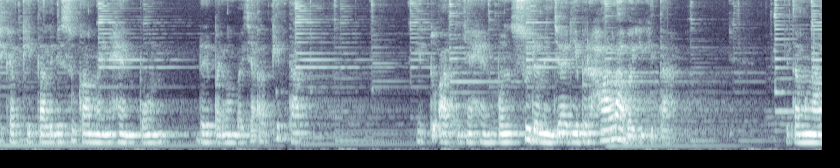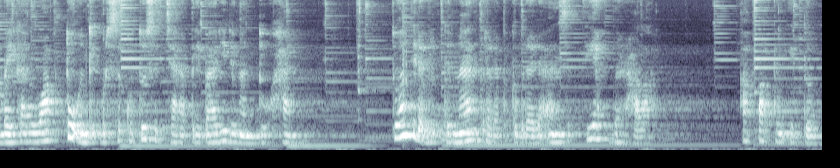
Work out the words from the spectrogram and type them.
Jika kita lebih suka main handphone daripada membaca Alkitab, itu artinya handphone sudah menjadi berhala bagi kita. Kita mengabaikan waktu untuk bersekutu secara pribadi dengan Tuhan. Tuhan tidak berkenan terhadap keberadaan setiap berhala. Apa pun itu.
